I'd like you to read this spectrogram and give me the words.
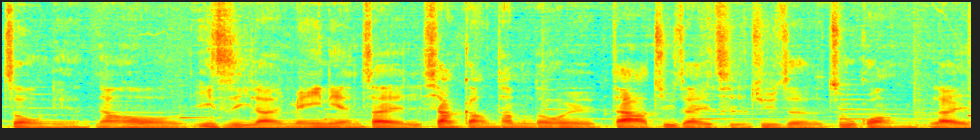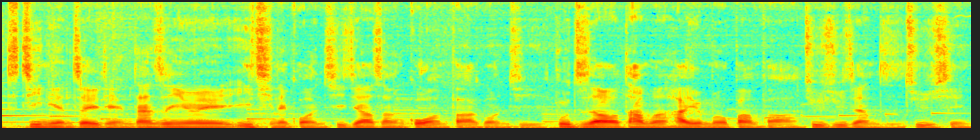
周年，然后一直以来每一年在香港，他们都会大家聚在一起，举着烛光来。纪念这一天，但是因为疫情的关系，加上国安法关系，不知道他们还有没有办法继续这样子举行，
